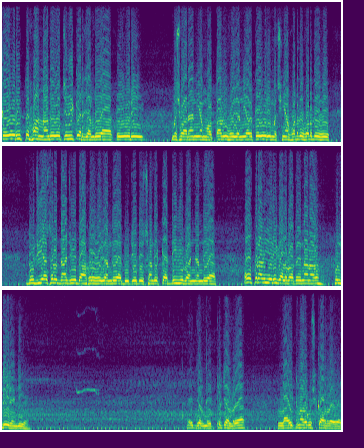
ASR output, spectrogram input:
ਕਈ ਵਾਰੀ ਤੂਫਾਨਾਂ ਦੇ ਵਿੱਚ ਵੀ ਘਿਰ ਜਾਂਦੇ ਆ, ਕਈ ਵਾਰੀ ਮਛਵਾਰਿਆਂ ਦੀਆਂ ਮੌਤਾਂ ਵੀ ਹੋ ਜਾਂਦੀਆਂ, ਔਰ ਕਈ ਵਾਰੀ ਮੱਛੀਆਂ ਫੜਦੇ ਫੜਦੇ ਇਹ ਦੂਜੀਆਂ ਸਰਹੱਦਾਂ 'ਚ ਵੀ ਦਾਖਲ ਹੋ ਜਾਂਦੇ ਆ, ਦੂਜੇ ਦੇਸ਼ਾਂ ਦੇ ਕੈਦੀ ਵੀ ਬਣ ਜਾਂਦੇ ਆ। ਇਸ ਤਰ੍ਹਾਂ ਦੀ ਜਿਹੜੀ ਗੱਲਬਾਤ ਇਹਨਾਂ ਨਾਲ ਹੁੰਦੀ ਰਹਿੰਦੀ ਹੈ। ਇਹ ਜਨਰੇਟਰ ਚੱਲ ਰਿਹਾ, ਲਾਈਟ ਨਾਲ ਕੁਝ ਕਰ ਰਹੇ ਆ।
